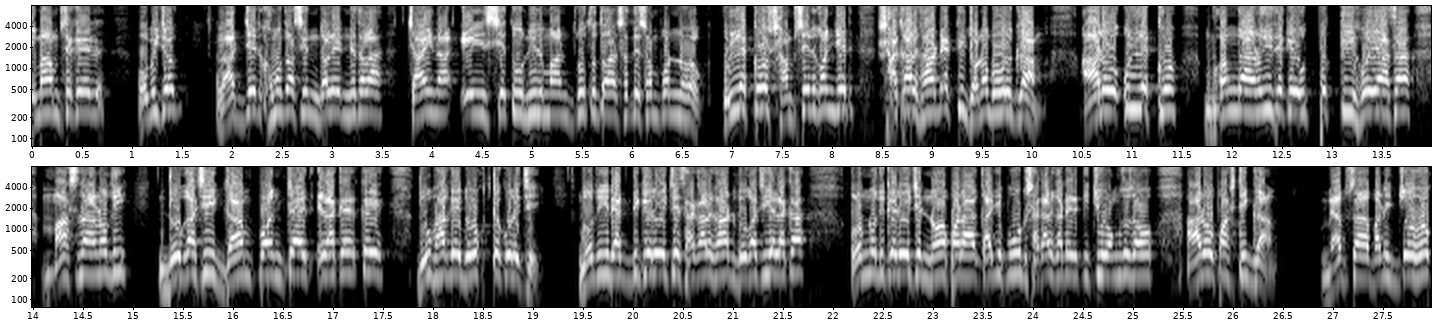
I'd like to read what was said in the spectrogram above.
ইমাম শেখের অভিযোগ রাজ্যের ক্ষমতাসীন দলের নেতারা চায় না এই সেতু নির্মাণ দ্রুততার সাথে সম্পন্ন হোক। উল্লেখ্য, শামশেরগঞ্জের সাকারঘাট একটি জনবহুল গ্রাম। আরও উল্লেখ্য, গঙ্গা নদী থেকে উৎপত্তি হয়ে আসা মাসনা নদী দোগাছি গ্রাম পঞ্চায়েত এলাকাকে দুভাগে বিভক্ত করেছে। নদীর একদিকে রয়েছে সাকারঘাট দোগাছি এলাকা, অন্যদিকে রয়েছে নপাড়া, গাজীপুর সাকারঘাটের কিছু অংশসহ আরও পাঁচটি গ্রাম। ব্যবসা বাণিজ্য হোক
